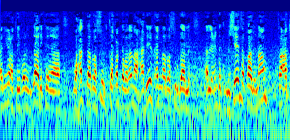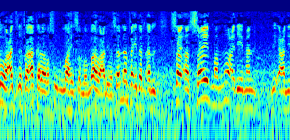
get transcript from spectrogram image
أن يعطي. ولذلك وحتى الرسول تقدم لنا حديث أن الرسول قال هل عندك من شيء؟ فقالوا نعم. فأعطوه عجزه فأكل رسول الله صلى الله عليه وسلم. فإذا الصيد ممنوع لمن يعني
